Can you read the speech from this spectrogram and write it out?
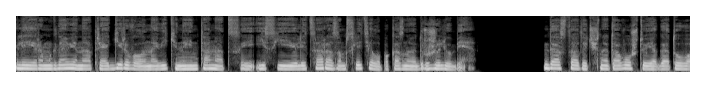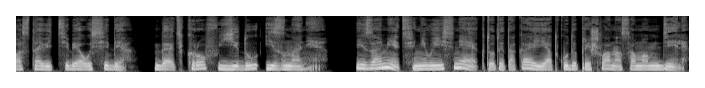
Лейра мгновенно отреагировала на Викины интонации, и с ее лица разом слетело показное дружелюбие. Достаточно того, что я готова оставить тебя у себя, дать кров, еду и знания. И заметь, не выясняя, кто ты такая и откуда пришла на самом деле.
